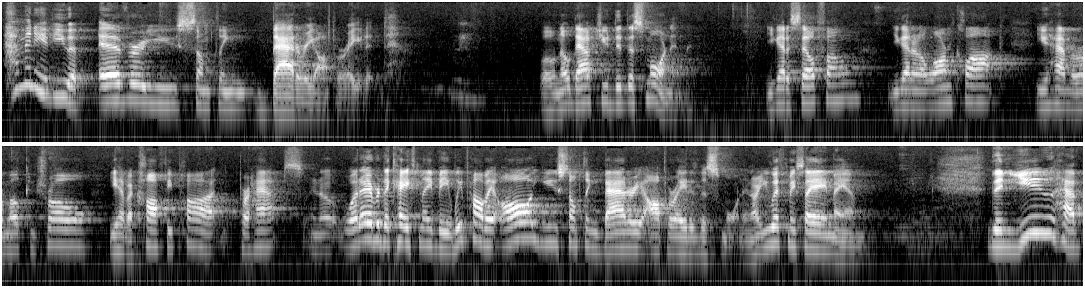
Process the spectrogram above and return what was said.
How many of you have ever used something battery operated? Well, no doubt you did this morning. You got a cell phone? You got an alarm clock, you have a remote control, you have a coffee pot, perhaps, you know, whatever the case may be. We probably all use something battery operated this morning. Are you with me? Say amen. Then you have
